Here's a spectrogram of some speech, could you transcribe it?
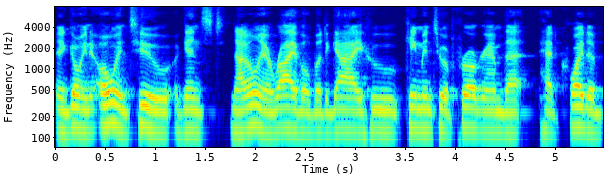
and going 0 and 2 against not only a rival, but a guy who came into a program that had quite a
